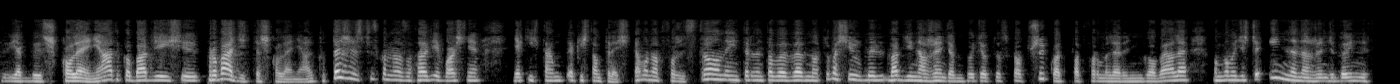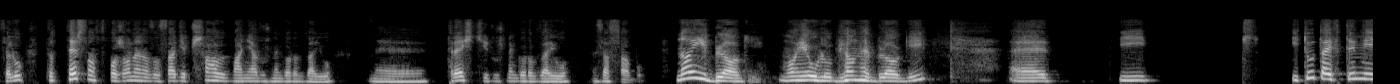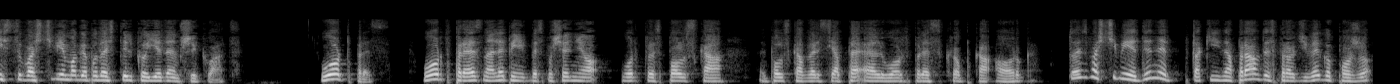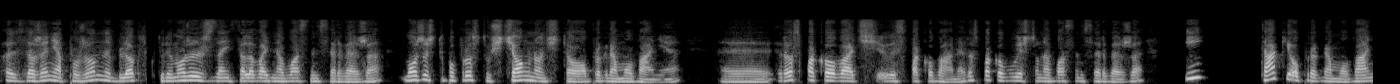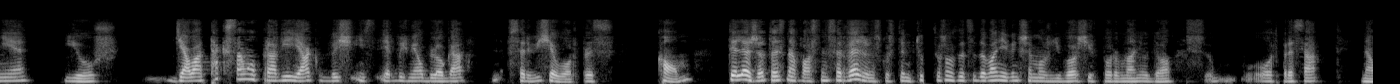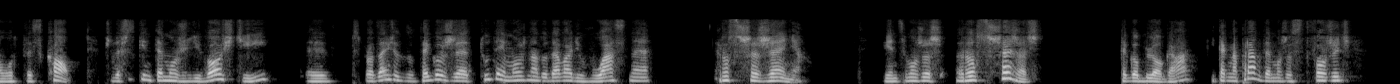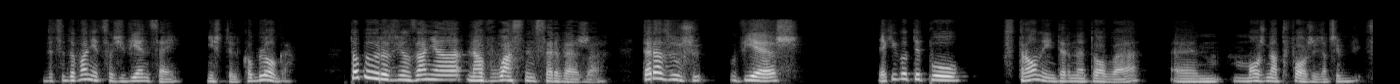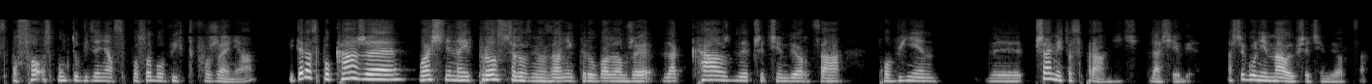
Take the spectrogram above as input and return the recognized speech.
jakby szkolenia, tylko bardziej prowadzić te szkolenia. Ale to też jest wszystko na zasadzie właśnie jakich tam, jakichś tam treści. Tam można tworzyć strony internetowe wewnątrz, to właściwie bardziej narzędzia, bym powiedział, to jest przykład platformy learningowe, ale mogą być jeszcze inne narzędzia do innych celów, to też są stworzone na zasadzie przechowywania różnego rodzaju treści różnego rodzaju zasobów. No i blogi, moje ulubione blogi. E, I, I tutaj w tym miejscu właściwie mogę podać tylko jeden przykład. WordPress. WordPress, najlepiej bezpośrednio WordPress Polska, polska wersja pl wordpress.org. To jest właściwie jedyny taki naprawdę z prawdziwego zdarzenia porządny blok, który możesz zainstalować na własnym serwerze. Możesz tu po prostu ściągnąć to oprogramowanie, rozpakować spakowane, rozpakowujesz to na własnym serwerze i takie oprogramowanie już działa tak samo prawie jakbyś, jakbyś miał bloga w serwisie WordPress.com, Tyle, że to jest na własnym serwerze, w związku z tym tu są zdecydowanie większe możliwości w porównaniu do WordPressa na WordPress.com. Przede wszystkim te możliwości y, sprowadzają się do tego, że tutaj można dodawać własne rozszerzenia. Więc możesz rozszerzać tego bloga i tak naprawdę możesz stworzyć zdecydowanie coś więcej niż tylko bloga. To były rozwiązania na własnym serwerze. Teraz już wiesz, jakiego typu strony internetowe można tworzyć, znaczy z punktu widzenia sposobów ich tworzenia. I teraz pokażę właśnie najprostsze rozwiązanie, które uważam, że dla każdy przedsiębiorca powinien przynajmniej to sprawdzić dla siebie, a szczególnie mały przedsiębiorca.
